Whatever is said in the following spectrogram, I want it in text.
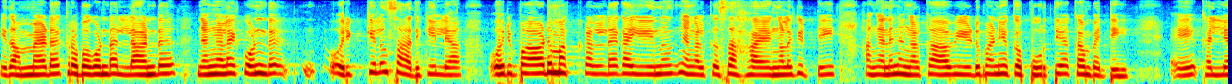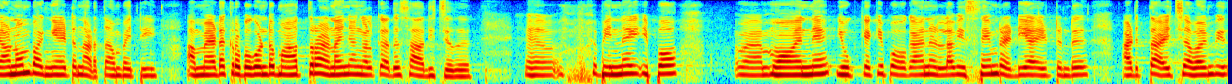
ഇത് അമ്മയുടെ കൃപ കൊണ്ടല്ലാണ്ട് ഞങ്ങളെ കൊണ്ട് ഒരിക്കലും സാധിക്കില്ല. ഒരുപാട് മക്കളുടെ കയ്യിൽ നിന്ന് ഞങ്ങൾക്ക് സഹായങ്ങൾ കിട്ടി. അങ്ങനെ ഞങ്ങൾക്ക് ആ വീട് പണിയൊക്കെ പൂർത്തിയാക്കാൻ പറ്റി. ഈ കല്യാണവും ഭംഗിയായിട്ട് നടത്താൻ പറ്റി. അമ്മയുടെ കൃപ കൊണ്ട് മാത്രമാണ് ഞങ്ങൾക്കത് സാധിച്ചത്. ഏഹ് പിന്നെ ഇപ്പോൾ മോന് യു കെക്ക് പോകാനുള്ള വിസയും റെഡി ആയിട്ടുണ്ട്. അടുത്ത ആഴ്ച അവൻ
